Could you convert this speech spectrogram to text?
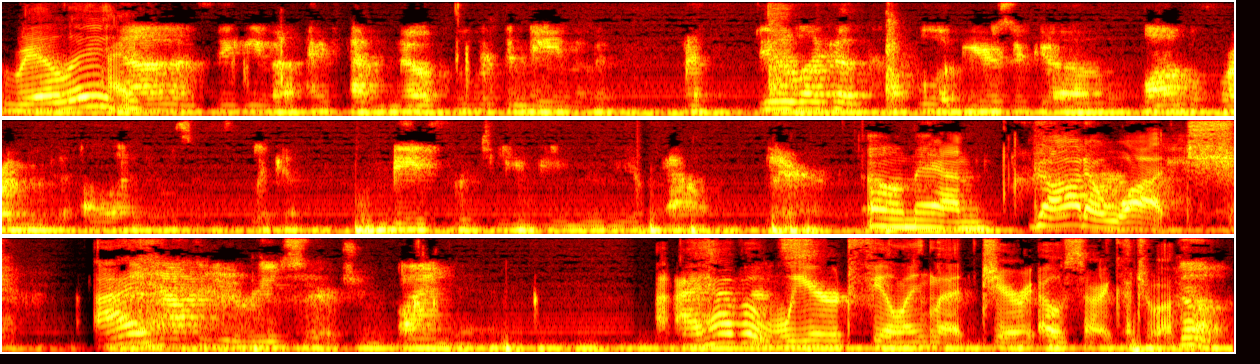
Really? now that I'm thinking about it, I have no clue what the name of it. I feel like a couple of years ago, long before I moved to LA, there was like a made for TV movie about there. Oh man, gotta watch. I I have to do research and find it. I have a That's- weird feeling that Jerry. Oh, sorry, cut you off. No,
